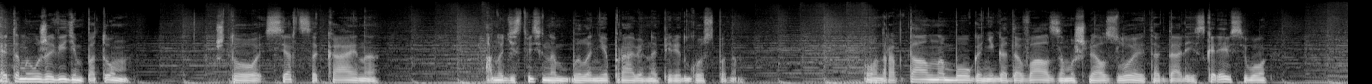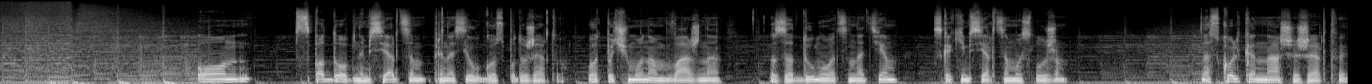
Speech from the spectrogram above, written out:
это мы уже видим потом, что сердце Каина, оно действительно было неправильно перед Господом. Он роптал на Бога, негодовал, замышлял злое и так далее. И, скорее всего, он с подобным сердцем приносил Господу жертву. Вот почему нам важно задумываться над тем, с каким сердцем мы служим. Насколько наши жертвы,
